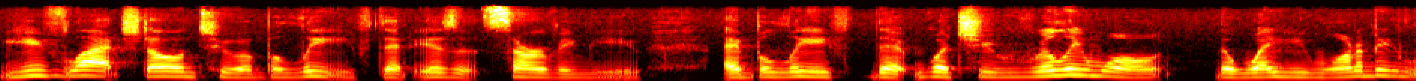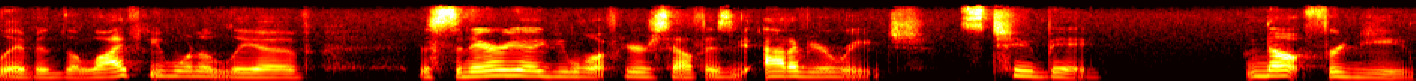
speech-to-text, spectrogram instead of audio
You've latched on to a belief that isn't serving you, a belief that what you really want, the way you want to be living, the life you want to live, the scenario you want for yourself is out of your reach. It's too big, not for you.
